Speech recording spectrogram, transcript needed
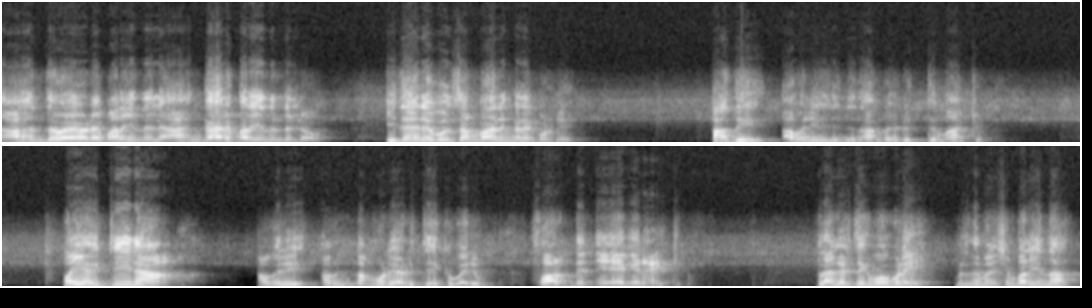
അഹന്തയോടെ പറയുന്നില്ല അഹങ്കാരം പറയുന്നുണ്ടല്ലോ. ഈ ധനവും സമ്പാദങ്ങളെ കൊണ്ട് അത് അവനിൽ നിന്ന് നാം എടുത്തു മാറ്റും. വയത്തീന അവർ അവൻ നമ്മുടെ അടുത്തേക്ക് വരും. ഫർദൻ ഏകനായിട്ട് അള്ളാന്റെ അടുത്തേക്ക് പോകുമ്പോഴേ ഇവിടുന്ന് മനുഷ്യൻ പറയുന്ന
